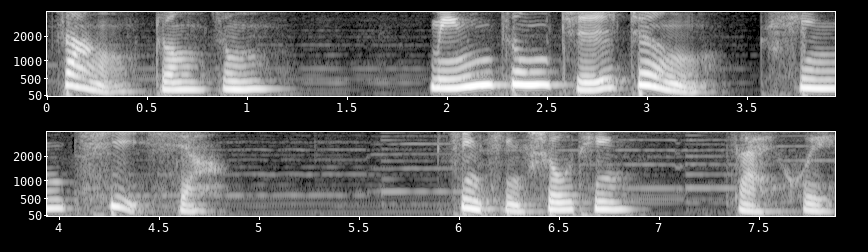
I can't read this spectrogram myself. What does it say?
葬庄宗，明宗执政新气象。敬请收听，再会。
